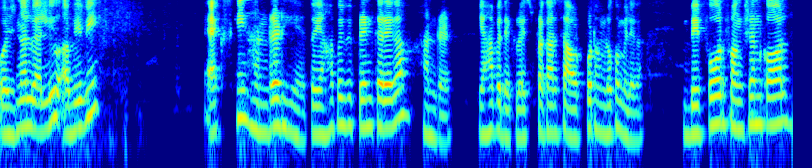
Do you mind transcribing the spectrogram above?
ओरिजिनल वैल्यू अभी भी एक्स की हंड्रेड ही है तो यहाँ पे भी प्रिंट करेगा हंड्रेड यहाँ पे देख लो, इस प्रकार से आउटपुट हम लोग को मिलेगा। Before function call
